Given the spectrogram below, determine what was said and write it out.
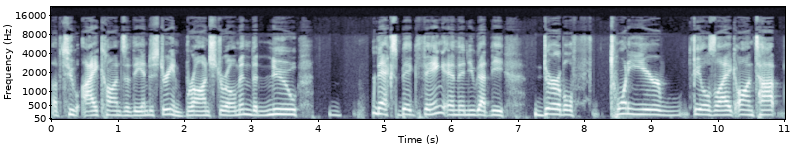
of two icons of the industry and Braun Strowman, the new next big thing, and then you got the durable twenty year feels like on top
